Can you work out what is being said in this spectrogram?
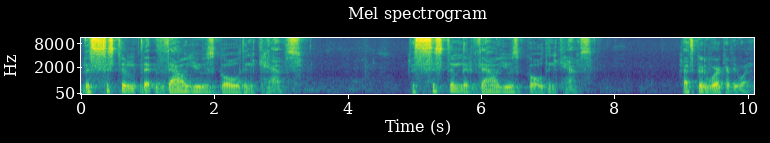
the system that values golden calves. The system that values golden calves. That's good work, everyone.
